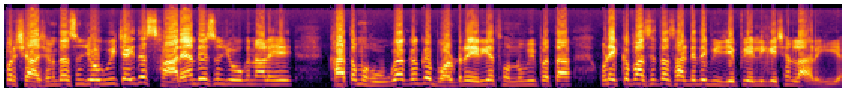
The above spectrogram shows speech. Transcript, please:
ਪ੍ਰਸ਼ਾਸਨ ਦਾ ਸੰਯੋਗ ਵੀ ਚਾਹੀਦਾ ਸਾਰਿਆਂ ਦੇ ਸੰਯੋਗ ਨਾਲ ਇਹ ਖਤਮ ਹੋਊਗਾ ਕਿਉਂਕਿ ਬਾਰਡਰ ਏਰੀਆ ਤੁਹਾਨੂੰ ਵੀ ਪਤਾ। ਹੁਣ ਇੱਕ ਪਾਸੇ ਤਾਂ ਸਾਡੇ ਤੇ ਬੀਜੇਪੀ ਐਲੀਗੇਸ਼ਨ ਲਾ ਰਹੀ ਆ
